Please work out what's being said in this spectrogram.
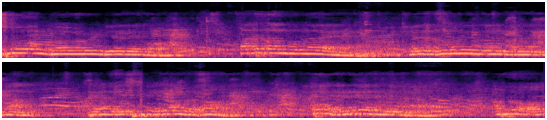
추운 겨울을 밀어내고 따뜻한 봄날에 이런 선배님들을 만나니까 제가 20회 회장으로서 큰 에너지가 생깁니다. 앞으로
